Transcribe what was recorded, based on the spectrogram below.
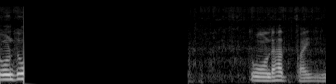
तोंड तोंड हात पाहिजे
